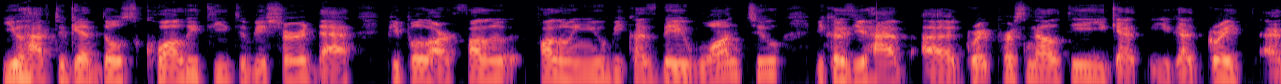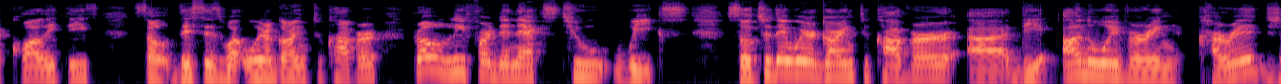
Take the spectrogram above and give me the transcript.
you have to get those quality to be sure that people are follow, following you because they want to because you have a great personality you get you got great uh, qualities. So this is what we're going to cover probably for the next two weeks. So today we're going to cover uh, the unwavering courage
